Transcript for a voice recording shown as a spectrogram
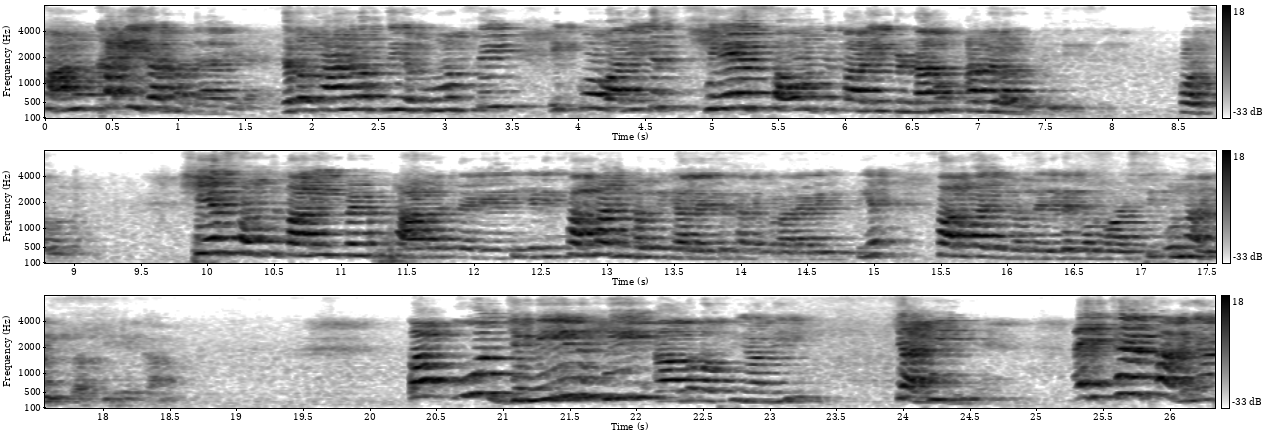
ਥਾਂ ਨੂੰ ਖਾਲੀ ਕਰਨਾ ਚਾਹ ਰਹੀ ਹੈ। ਜਦੋਂ ਕਾਂਗਰਸ ਦੀ ਹਕੂਮਤ ਸੀ, ਇੱਕੋ ਵਾਰੀ ਚ 644 ਪਿੰਡਾਂ ਨੂੰ ਅੱਗ ਲਾ ਦਿੱਤੀ ਗਈ ਸੀ, ਪੁਲਿਸ ਕੋਲ। 644 ਪਿੰਡ ਸਾੜ ਦਿੱਤੇ ਗਏ ਸੀ, ਜਿਹੜੀ ਸਰਵਾ ਜੁਗਮ ਦੀ ਗੱਲ ਇੱਥੇ ਸਾਡੇ ਬੁਲਾਰਿਆਂ ਨੇ ਕੀਤੀ ਹੈ ਸਰਵਾ ਜੁਗਮ ਦੇ ਜਿਹੜੇ ਬਰਮਾਨ ਸੀ, ਉਹਨਾਂ ਨੇ ਕੀਤਾ ਸੀ ਇਹ ਕੰਮ। ਤਾਂ ਉਹ ਜ਼ਮੀਨ ਹੀ ਆਦਿਵਾਸੀਆਂ ਦੀ ਚਾਹੀਦੀ ਹੈ ਇੱਥੇ ਸਾਡੀਆਂ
